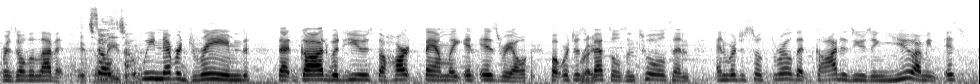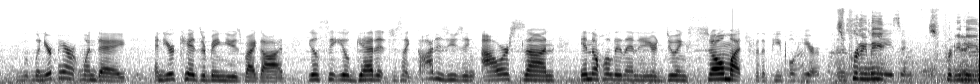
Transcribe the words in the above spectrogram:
for Zola Levitt. It's So, amazing. Uh, we never dreamed that God would use the Hart family in Israel, but we're just Right. vessels and tools, and and we're just so thrilled that God is using you. I mean, it's when you're a parent one day and your kids are being used by God, you'll see, you'll get it. Just like God is using our son in the Holy Land, and you're doing so much for the people here. And It's just pretty neat. Amazing. It's pretty neat.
